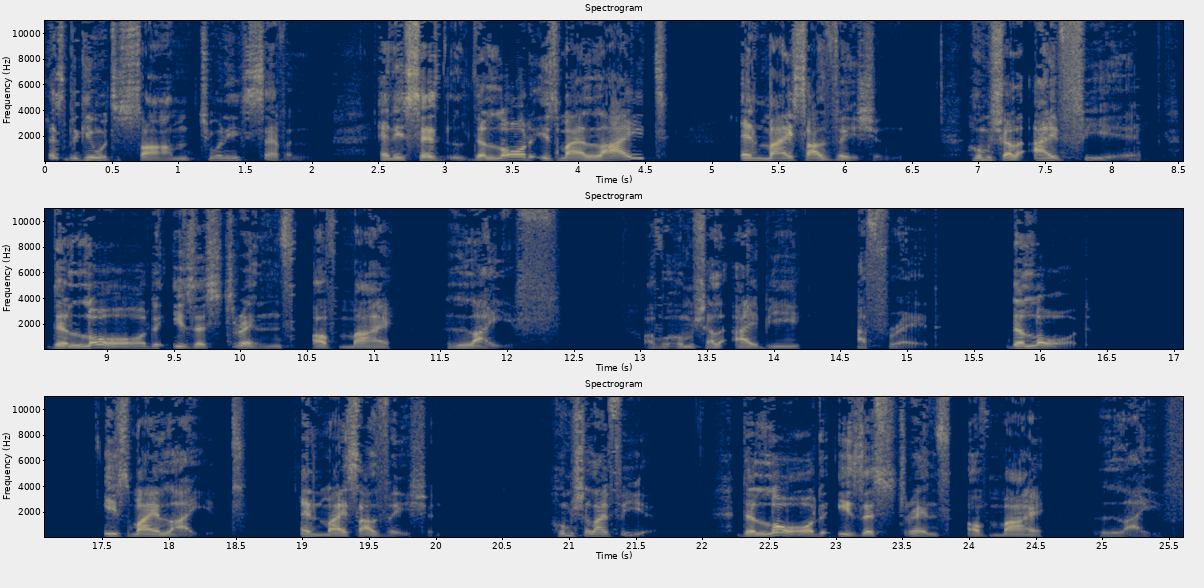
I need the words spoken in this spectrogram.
Let's begin with Psalm 27. And it says, The Lord is my light and my salvation. Whom shall I fear? The Lord is the strength of my life. Of whom shall I be afraid? The Lord is my light and my salvation. Whom shall I fear? The Lord is the strength of my life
